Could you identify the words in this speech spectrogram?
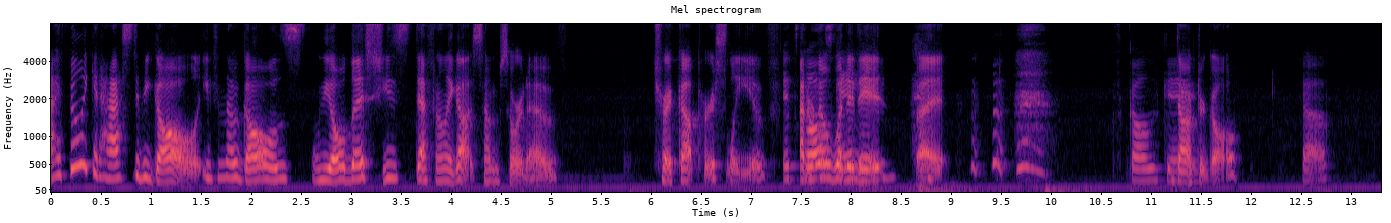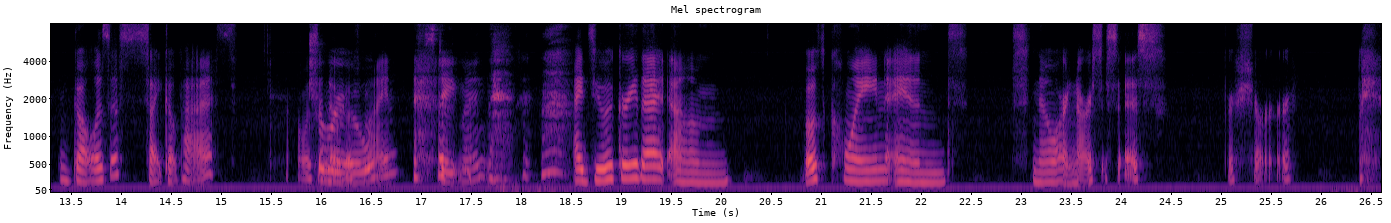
I feel like it has to be Gaul, even though Gaul's the oldest, she's definitely got some sort of trick up her sleeve. It's I don't know what it game. is, but it's Gaul's game. Dr. Gaul. Yeah. Gaul is a psychopath. That was a note of True. Statement. I do agree that um both Coin and Snow are narcissists for sure.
